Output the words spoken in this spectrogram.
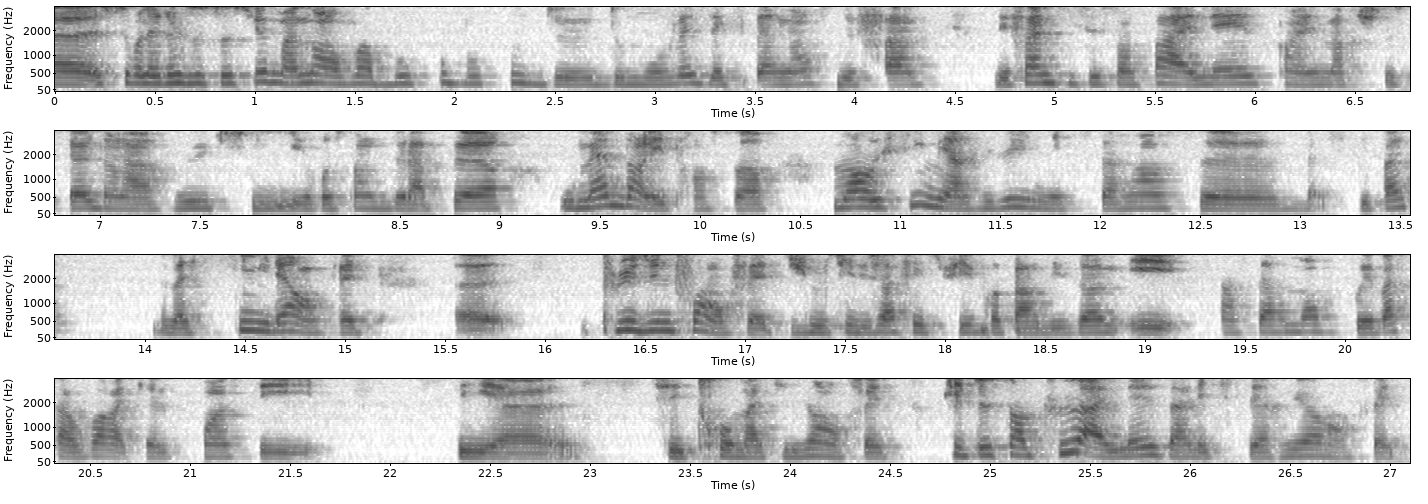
Euh, sur les réseaux sociaux, maintenant, on voit beaucoup, beaucoup de, mauvaises expériences de femmes. Des femmes qui se sentent pas à l'aise quand elles marchent seules dans la rue, qui ressentent de la peur, ou même dans les transports. Moi aussi, il m'est arrivé une expérience, euh, bah, c'était pas bah, similaire en fait. Euh, plus d'une fois en fait. Je me suis déjà fait suivre par des hommes et sincèrement, vous pouvez pas savoir à quel point c'est c'est euh, c'est traumatisant en fait. Tu te sens plus à l'aise à l'extérieur en fait.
